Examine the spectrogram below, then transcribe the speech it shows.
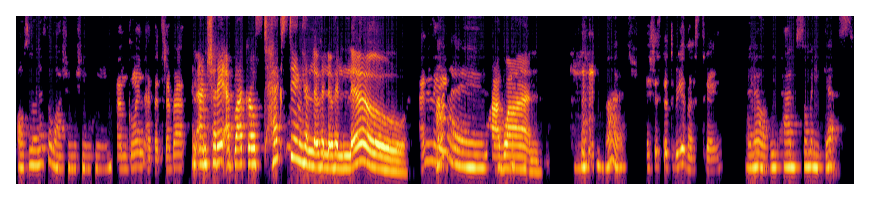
also known as the washing machine queen. I'm Glenn at Bed-Stuy And I'm Sade at Black Girls Texting. Hello, hello, hello. Hello. Hi. Wagwan. Not much. It's just the three of us today. I know. We've had so many guests.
